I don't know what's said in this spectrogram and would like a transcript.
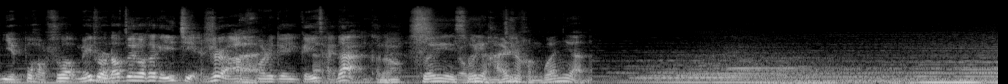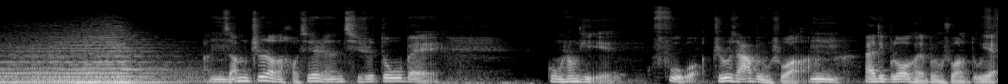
也不好说，没准到最后他给一解释啊，哎或者给给一彩蛋，可能所以所以还是很关键的。咱们知道的好些人其实都被共生体附过，蜘蛛侠不用说了，嗯，艾迪·布洛克也不用说了，毒液。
